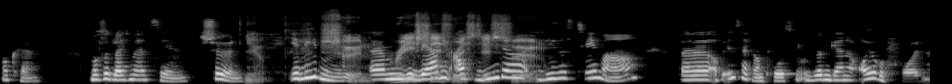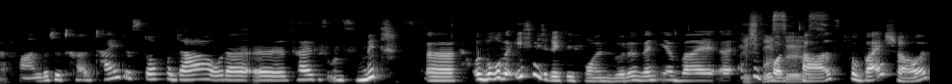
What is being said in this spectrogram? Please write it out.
okay. Musst du gleich mal erzählen. Schön. Ja. Ihr Lieben, Schön. Ähm, wir Richtig, werden auch wieder schön. dieses Thema äh, auf Instagram posten und würden gerne eure Freuden erfahren. Bitte teilt es doch da oder äh, teilt es uns mit. Äh, und worüber ich mich richtig freuen würde, wenn ihr bei äh, Apple es. Podcast vorbeischaut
